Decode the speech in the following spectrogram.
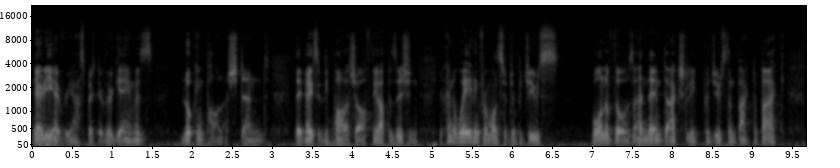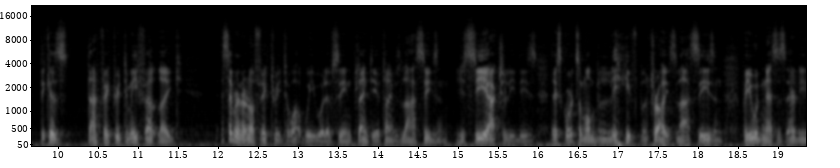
nearly every aspect of their game is looking polished and they basically polish off the opposition. You're kind of waiting for Munster to produce one of those and then to actually produce them back to back because that victory to me felt like a similar enough victory to what we would have seen plenty of times last season. You see, actually, these they scored some unbelievable tries last season, but you wouldn't necessarily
